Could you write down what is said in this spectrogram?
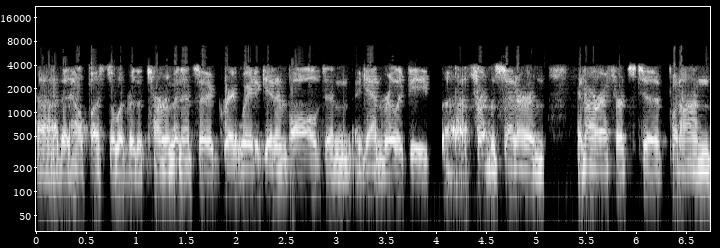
Uh, that help us deliver the tournament. It's a great way to get involved and again really be uh, front and center in, in our efforts to put on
